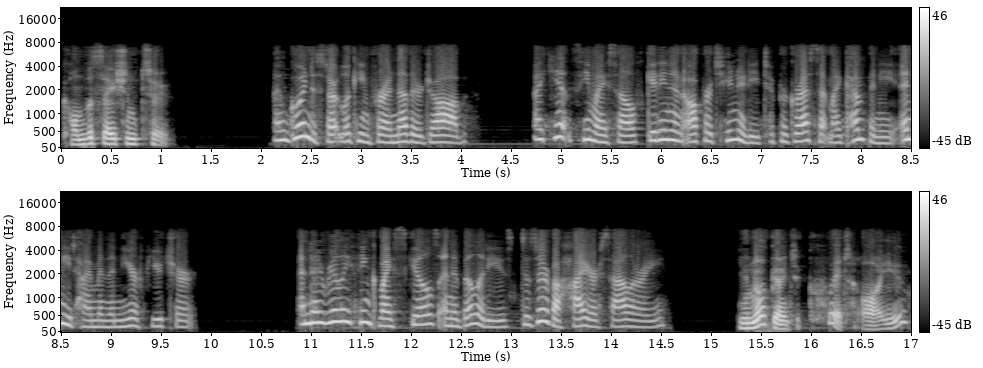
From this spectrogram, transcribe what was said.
Conversation 2. I'm going to start looking for another job. I can't see myself getting an opportunity to progress at my company any time in the near future. And I really think my skills and abilities deserve a higher salary. You're not going to quit, are you?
